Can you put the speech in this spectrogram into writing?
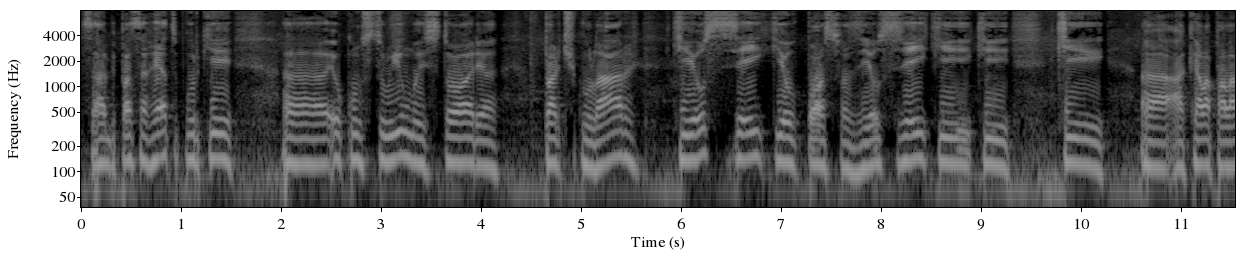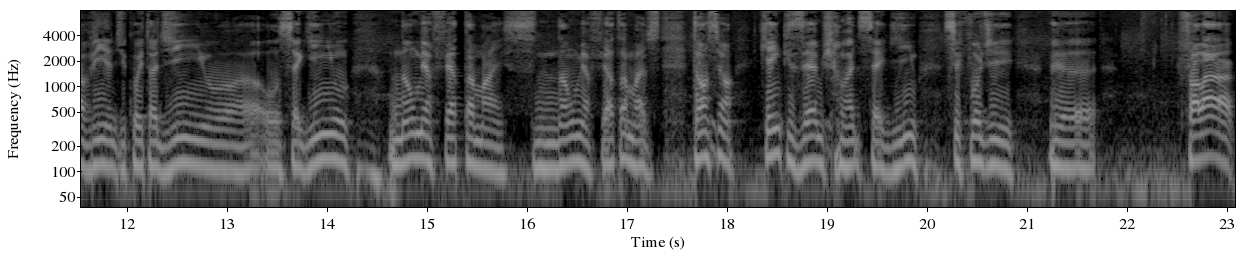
sabe? Passa reto porque uh, eu construí uma história particular que eu sei que eu posso fazer, eu sei que, que, que uh, aquela palavrinha de coitadinho uh, ou ceguinho não me afeta mais, não me afeta mais. Então, assim, ó, quem quiser me chamar de ceguinho, se for de. Eh, falar.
